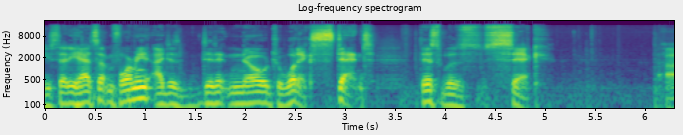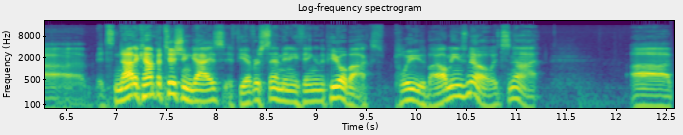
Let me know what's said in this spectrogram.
he said he had something for me. I just didn't know to what extent. This was sick. Uh, it's not a competition, guys. If you ever send me anything in the P.O. box, please, by all means, no, it's not. Uh,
